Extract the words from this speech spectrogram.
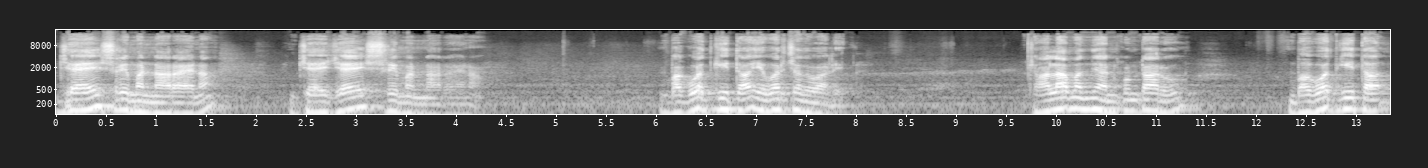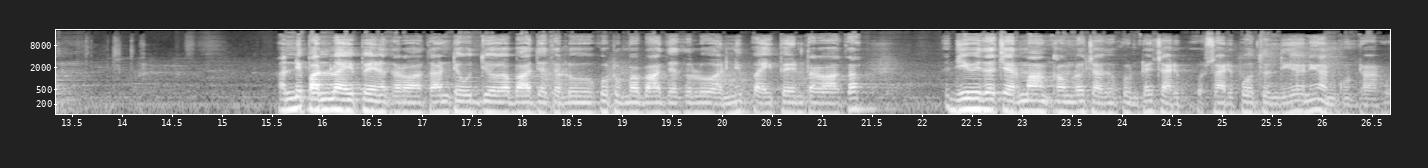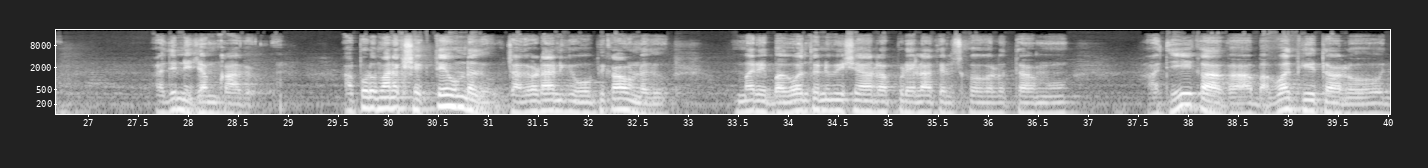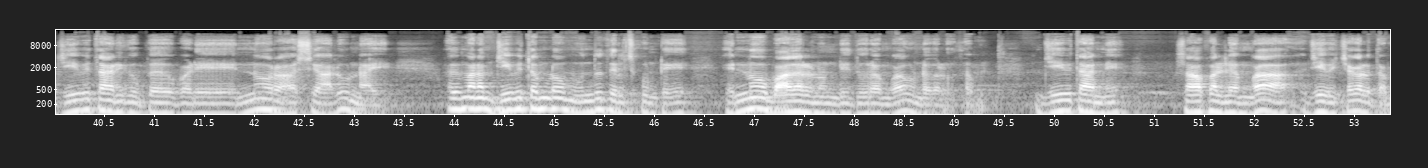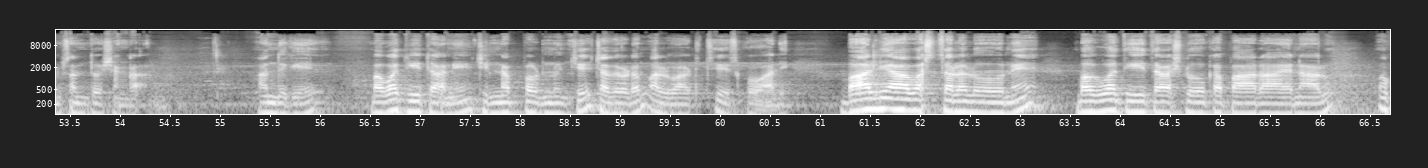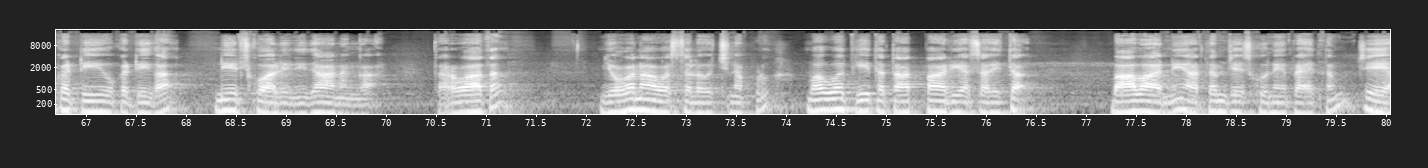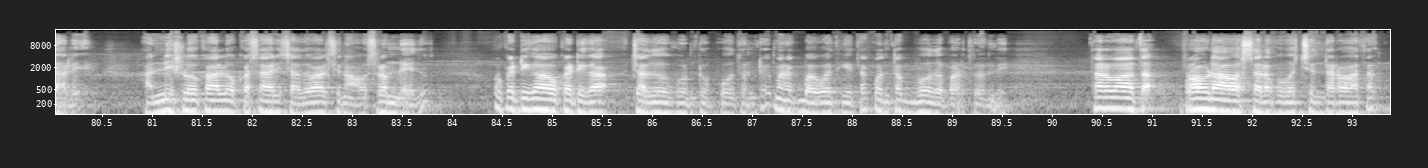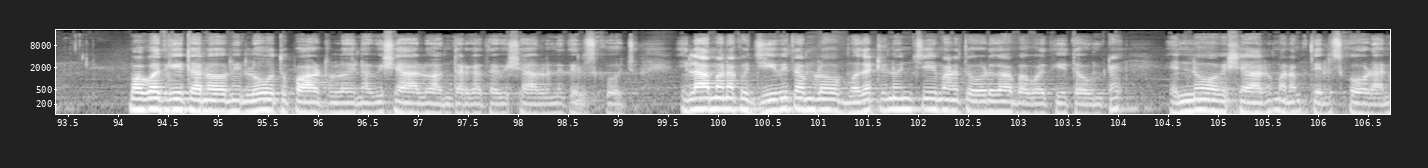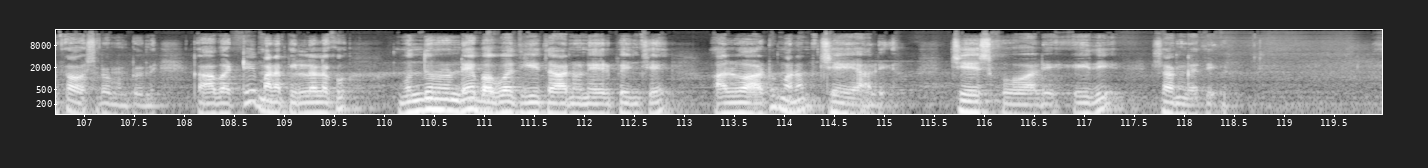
జై శ్రీమన్నారాయణ జై జై శ్రీమన్నారాయణ. భగవద్గీత ఎవరు చదవాలి? చాలామంది అనుకుంటారు భగవద్గీత అన్ని పనులు అయిపోయిన తర్వాత అంటే ఉద్యోగ బాధ్యతలు కుటుంబ బాధ్యతలు అన్నీ అయిపోయిన తర్వాత జీవిత చర్మాంకంలో చదువుకుంటే సరిపో సరిపోతుంది అని అనుకుంటారు. అది నిజం కాదు. అప్పుడు మనకు శక్తే ఉండదు చదవడానికి ఓపిక ఉండదు. మరి భగవంతుని విషయాలు అప్పుడు ఎలా తెలుసుకోగలుగుతాము? అదీ కాక భగవద్గీతలో జీవితానికి ఉపయోగపడే ఎన్నో రహస్యాలు ఉన్నాయి. అవి మనం జీవితంలో ముందు తెలుసుకుంటే ఎన్నో బాధల నుండి దూరంగా ఉండగలుగుతాం. జీవితాన్ని సాఫల్యంగా జీవించగలుగుతాం సంతోషంగా. అందుకే భగవద్గీతని చిన్నప్పటి నుంచే చదవడం అలవాటు చేసుకోవాలి. బాల్యావస్థలలోనే భగవద్గీత శ్లోక పారాయణాలు ఒకటి ఒకటిగా నేర్చుకోవాలి నిదానంగా. తర్వాత యువనావస్థలో వచ్చినప్పుడు భగవద్గీత తాత్పర్య సహిత భావాన్ని అర్థం చేసుకునే ప్రయత్నం చేయాలి. అన్ని శ్లోకాలు ఒకసారి చదవాల్సిన అవసరం లేదు. ఒకటిగా ఒకటిగా చదువుకుంటూ పోతుంటే మనకు భగవద్గీత కొంత బోధపడుతుంది. తర్వాత ప్రౌఢావస్థలకు వచ్చిన తర్వాత భగవద్గీతలోని లోతుపాటులైన విషయాలు అంతర్గత విషయాలని తెలుసుకోవచ్చు. ఇలా మనకు జీవితంలో మొదటి నుంచి మన తోడుగా భగవద్గీత ఉంటే ఎన్నో విషయాలు మనం తెలుసుకోవడానికి అవసరం ఉంటుంది. కాబట్టి మన పిల్లలకు ముందు నుండే భగవద్గీతను నేర్పించే అలవాటు మనం చేయాలి. చేసుకోవాలి. ఇది సంగతి.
